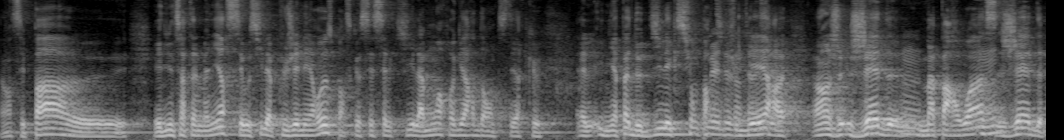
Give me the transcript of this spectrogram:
Hein, c'est pas, euh, et d'une certaine manière, c'est aussi la plus généreuse parce que c'est celle qui est la moins regardante. C'est-à-dire qu'il n'y a pas de dilection particulière. Hein, j'aide mm. ma paroisse, mm. j'aide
